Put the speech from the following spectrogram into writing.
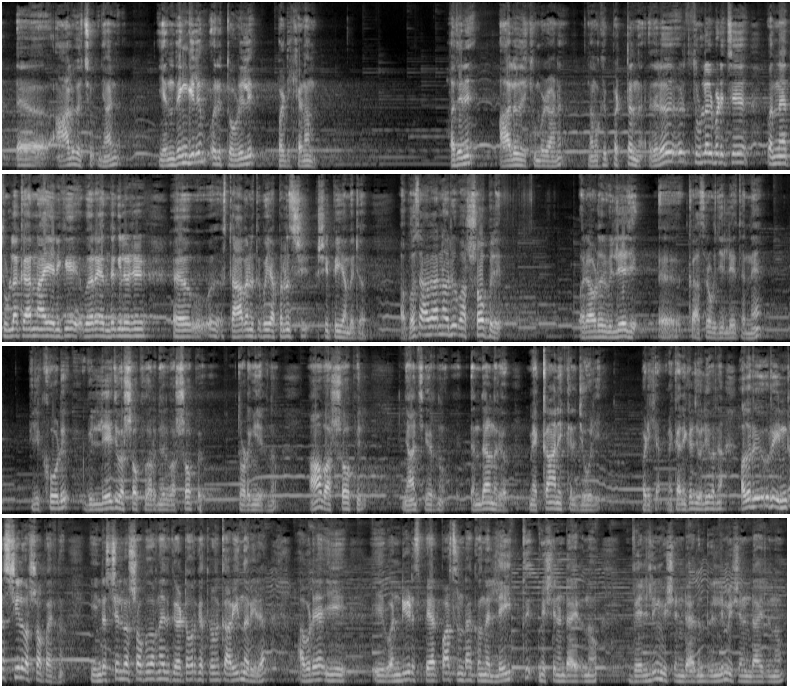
ആലോചിച്ചു. ഞാൻ എന്തെങ്കിലും ഒരു തൊഴിൽ പഠിക്കണം. അതിന് ആലോചിക്കുമ്പോഴാണ് നമുക്ക് പെട്ടെന്ന് ഇതിൽ ഒരു തുള്ളൽ പഠിച്ച് വന്ന തുള്ളക്കാരനായി എനിക്ക് വേറെ എന്തെങ്കിലും ഒരു സ്ഥാപനത്തിൽ പോയി അപ്രന്റിസ്ഷിപ്പ് ചെയ്യാൻ പറ്റുമോ? അപ്പോൾ സാധാരണ ഒരു വർക്ക്ഷോപ്പിൽ ഒരാളുടെ ഒരു വില്ലേജ് കാസർഗോഡ് ജില്ലയിൽ തന്നെ പിലിക്കോട് വില്ലേജ് വർക്ക്ഷോപ്പ് പറഞ്ഞൊരു വർക്ക്ഷോപ്പ് തുടങ്ങിയിരുന്നു. ആ വർക്ക്ഷോപ്പിൽ ഞാൻ ചേർന്നു. എന്താണെന്നറിയോ? മെക്കാനിക്കൽ ജോലി പഠിക്കാം മെക്കാനിക്കൽ ജോലി പറഞ്ഞാൽ അതൊരു ഒരു ഇൻഡസ്ട്രിയൽ വർക്ക്ഷോപ്പായിരുന്നു ഇൻഡസ്ട്രിയൽ വർക്ക്ഷോപ്പ് പറഞ്ഞാൽ ഇത് കേട്ടവർക്ക് എത്ര പേർക്ക് അറിയുന്നറിയില്ല അവിടെ ഈ ഈ വണ്ടിയുടെ സ്പെയർ പാർട്സ് ഉണ്ടാക്കുന്ന ലെയ്ത്ത് മെഷീൻ ഉണ്ടായിരുന്നു വെൽഡിംഗ് മെഷീൻ ഉണ്ടായിരുന്നു ഡ്രില്ലിംഗ് മെഷീൻ ഉണ്ടായിരുന്നു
